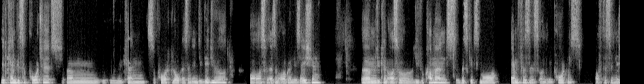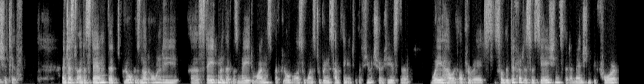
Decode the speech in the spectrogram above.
It can be supported. Um, you can support GLOBE as an individual or also as an organization. Um, you can also leave a comment. This gives more emphasis on the importance of this initiative. And just to understand that GLOBE is not only a statement that was made once, but GLOBE also wants to bring something into the future. Here's the way how it operates. So the different associations that I mentioned before,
